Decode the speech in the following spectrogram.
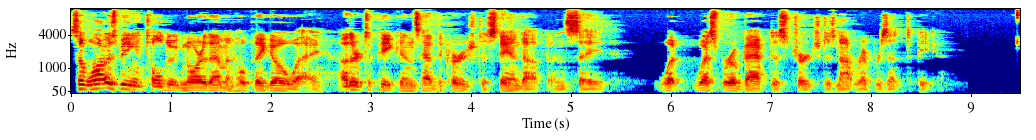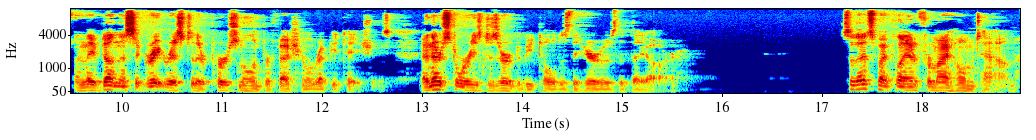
So while I was being told to ignore them and hope they go away, other Topekans had the courage to stand up and say what Westboro Baptist Church does not represent Topeka. And they've done this at great risk to their personal and professional reputations, and their stories deserve to be told as the heroes that they are. So that's my plan for my hometown.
